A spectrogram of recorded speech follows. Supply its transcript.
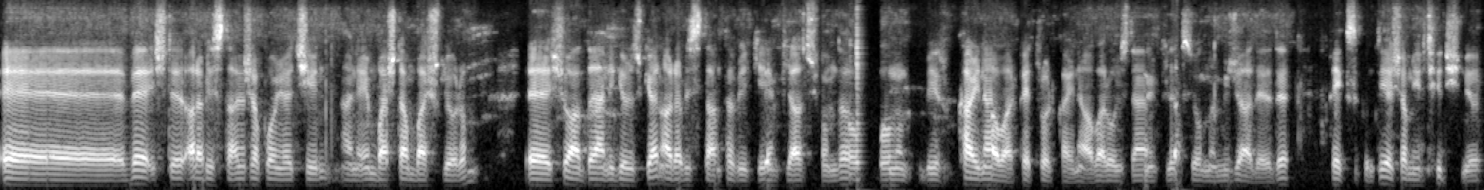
Ee, ve işte Arabistan, Japonya, Çin hani en baştan başlıyorum. Ee, şu anda hani gözüken Arabistan tabii ki enflasyonda onun bir kaynağı var, petrol kaynağı var. O yüzden enflasyonla mücadelede pek sıkıntı yaşamıyor diye düşünüyorum.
